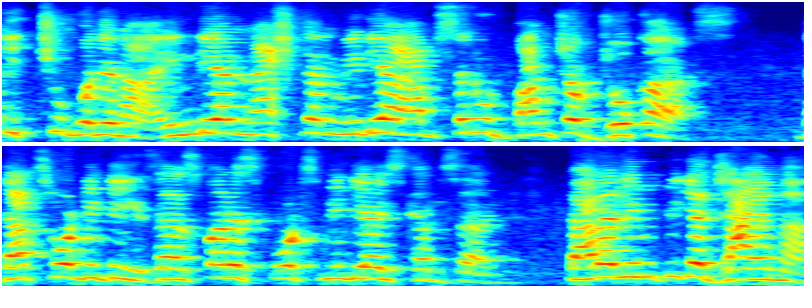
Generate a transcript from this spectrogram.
কিচ্ছু বোঝে না। Indian national media absolute bunch of jokers that's what it is as far sports media is concern প্যারালিম্পিকে যায় না।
